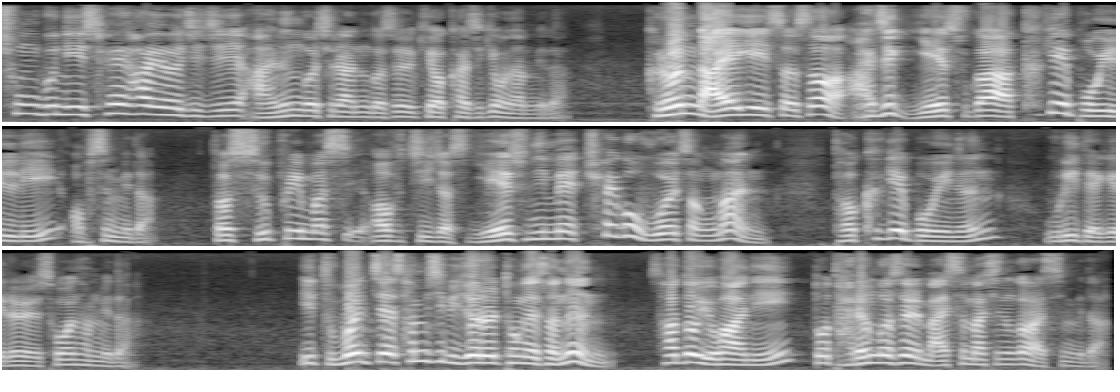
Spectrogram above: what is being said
충분히 쇠하여지지 않은 것이라는 것을 기억하시기 원합니다. 그런 나에게 있어서 아직 예수가 크게 보일 리 없습니다. The supremacy of Jesus. 예수님의 최고 우월성만 더 크게 보이는 우리 되기를 소원합니다. 이 두 번째 32절을 통해서는 사도 요한이 또 다른 것을 말씀하시는 것 같습니다.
